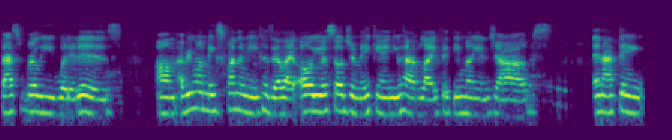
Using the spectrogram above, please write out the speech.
that's really what it is. Um, everyone makes fun of me because they're like, "Oh, you're so Jamaican. You have like 50 million jobs," and I think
